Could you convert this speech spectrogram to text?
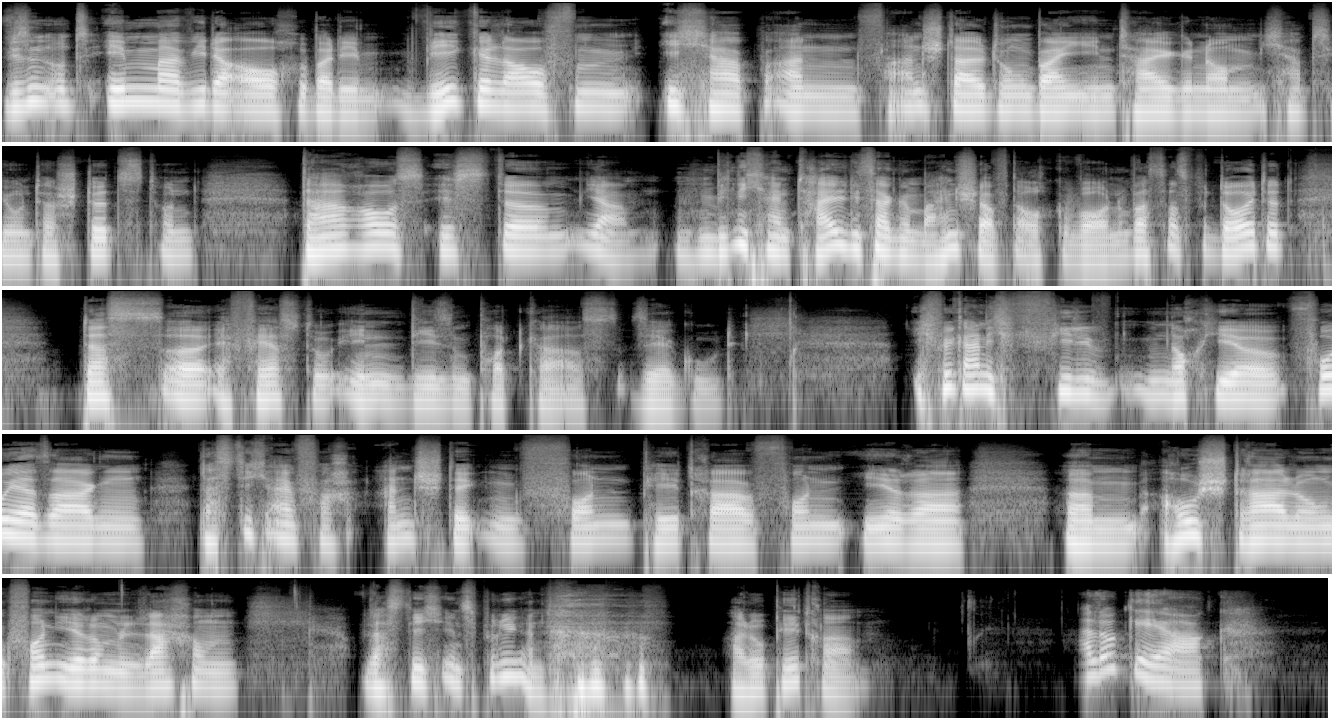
wir sind uns immer wieder auch über den Weg gelaufen. Ich habe an Veranstaltungen bei ihnen teilgenommen, ich habe sie unterstützt und daraus ist, ähm, ja, bin ich ein Teil dieser Gemeinschaft auch geworden. Was das bedeutet, das äh, erfährst du in diesem Podcast sehr gut ich will gar nicht viel noch hier vorher sagen. Lass dich einfach anstecken von Petra, von ihrer ähm, Ausstrahlung, von ihrem Lachen. Lass dich inspirieren. Hallo Petra. Hallo Georg.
